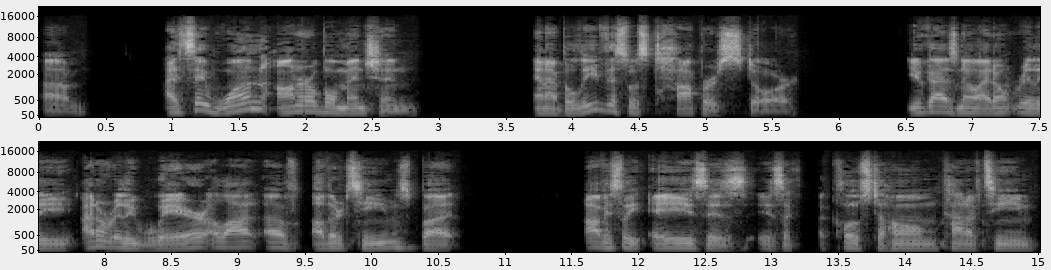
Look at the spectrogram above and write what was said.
um, I'd say one honorable mention, and I believe this was Topperz store you guys know I don't really I don't really wear a lot of other teams, but obviously A's is is a, a, close to home kind of team.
